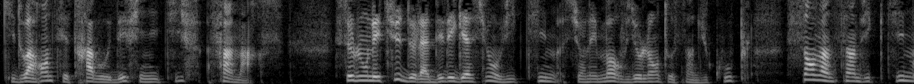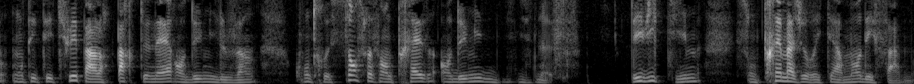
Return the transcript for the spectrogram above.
qui doit rendre ses travaux définitifs fin mars. Selon l'étude de la délégation aux victimes sur les morts violentes au sein du couple, 125 victimes ont été tuées par leur partenaire en 2020 contre 173 en 2019. Les victimes sont très majoritairement des femmes.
